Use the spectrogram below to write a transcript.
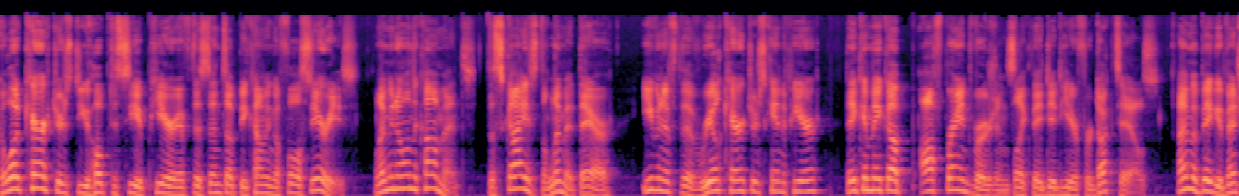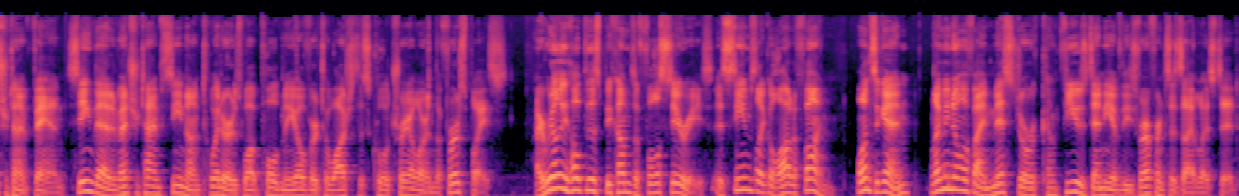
And what characters do you hope to see appear if this ends up becoming a full series? Let me know in the comments. The sky is the limit there. Even if the real characters can't appear, they can make up off-brand versions like they did here for DuckTales. I'm a big Adventure Time fan. Seeing that Adventure Time scene on Twitter is what pulled me over to watch this cool trailer in the first place. I really hope this becomes a full series. It seems like a lot of fun. Once again, let me know if I missed or confused any of these references I listed.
